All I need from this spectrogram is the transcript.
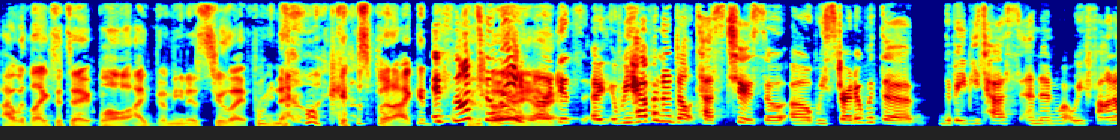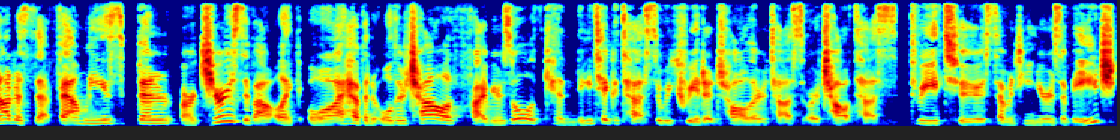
I would like to take. Well, I, I, mean, it's too late for me now, I guess. But I could. It's not too late. Right, like right. it's. Uh, we have an adult test too. So uh, we started with the the baby test, and then what we found out is that families then are curious about like, oh, I have an older child, five years old. Can they take a test? So we created a toddler test or a child test, three to seventeen years of age,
